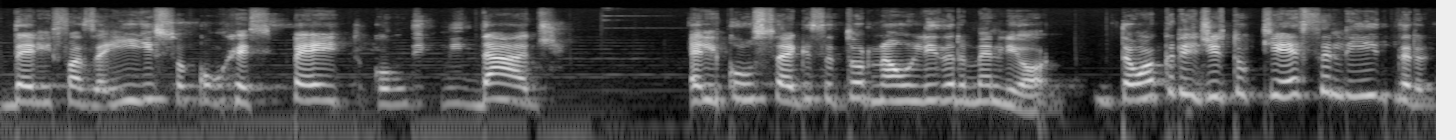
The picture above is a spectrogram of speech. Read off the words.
dele fazer isso, com respeito, com dignidade, ele consegue se tornar um líder melhor. Então, acredito que esse líder,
